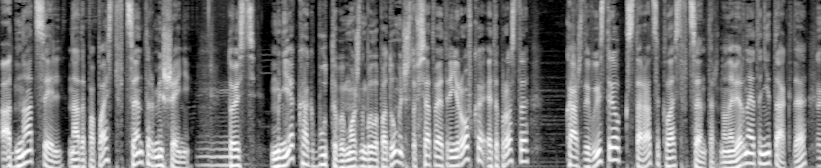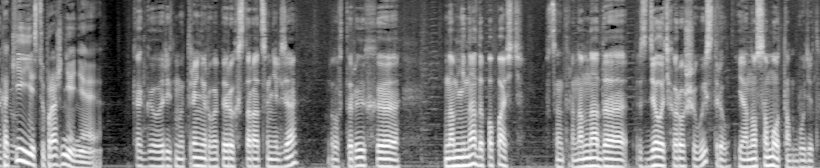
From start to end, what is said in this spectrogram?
одна цель, надо попасть в центр мишени. То есть мне как будто бы можно было подумать, что вся твоя тренировка это просто каждый выстрел стараться класть в центр. Но, наверное, это не так, да? Как Какие бы- есть упражнения? Как говорит мой тренер, во-первых, стараться нельзя. Во-вторых, э, нам не надо попасть в центр. Нам надо сделать хороший выстрел, и оно само там будет.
